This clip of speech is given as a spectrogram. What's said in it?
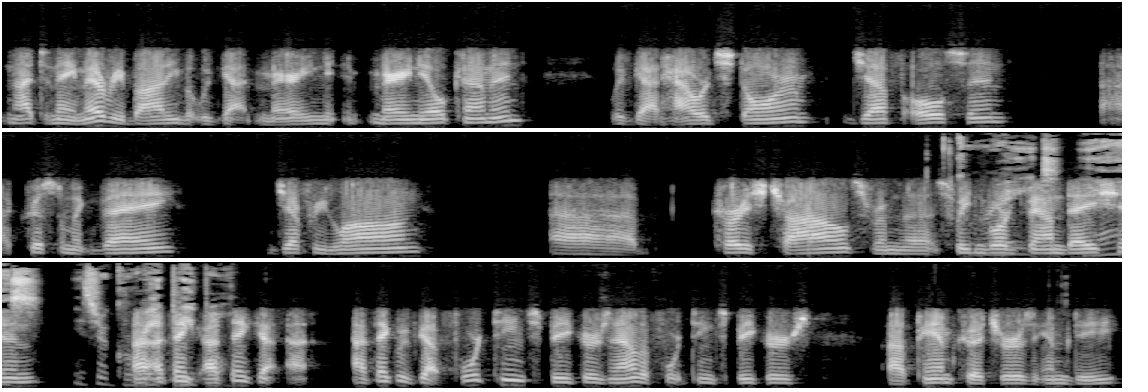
not to name everybody, but we've got Mary Mary Neal coming. We've got Howard Storm, Jeff Olson, uh, Crystal McVea, Jeffrey Long, uh, Curtis Childs from the Swedenborg Great. Foundation. Yes. These are great I, I think people. I think I, I think we've got 14 speakers now. The 14 speakers, uh, Pam Kircher is MD.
